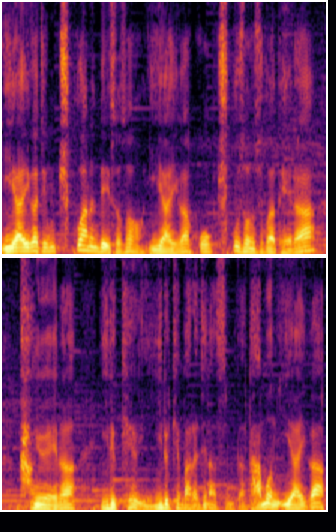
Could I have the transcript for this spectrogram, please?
이 아이가 지금 축구하는 데 있어서 이 아이가 꼭 축구 선수가 되라, 강요해라 이렇게 이렇게 말하진 않습니다. 다음은 이 아이가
